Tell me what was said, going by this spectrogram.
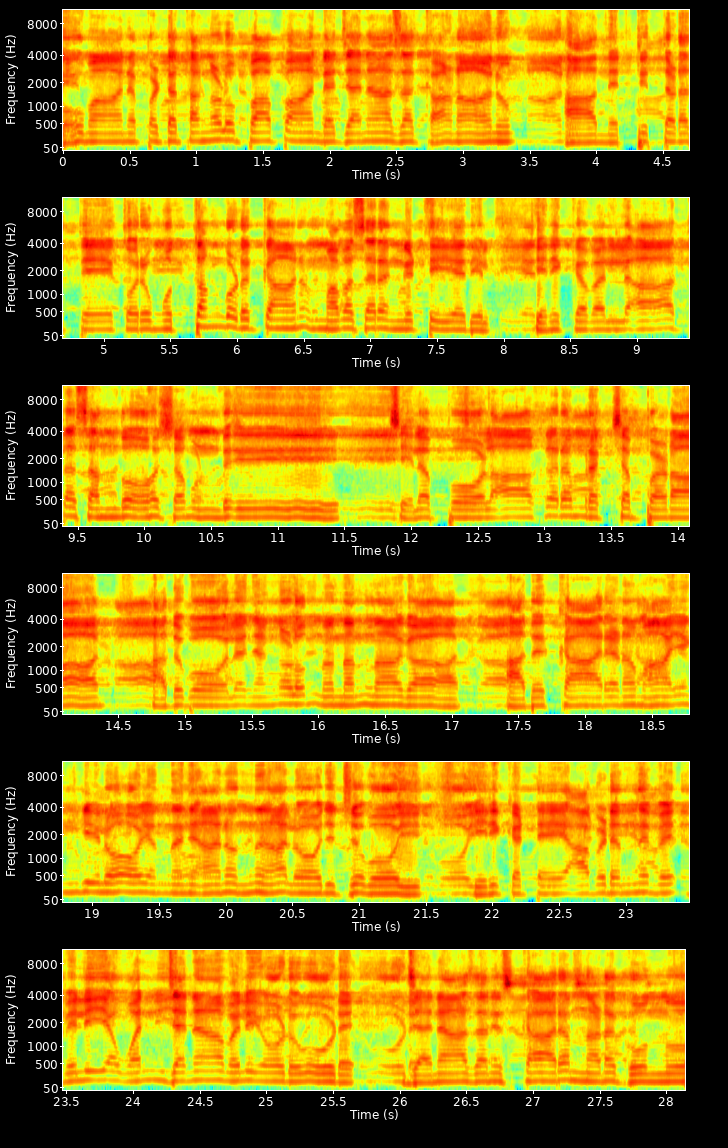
ബഹുമാനപ്പെട്ട തങ്ങളുപ്പാപ്പാന്റെ ജനാസ കാണാനും ആ നെറ്റിത്തടത്തേക്കൊരു മുത്തം കൊടുക്കാനും അവസരം കിട്ടിയതിൽ എനിക്ക് വല്ലാത്ത സന്തോഷമുണ്ട്. ചിലപ്പോൾ ആഹ്റം രക്ഷപ്പെടാൻ അതുപോലെ ഞങ്ങളൊന്ന് നന്നാകാൻ അത് കാരണമായെങ്കിലോ എന്ന് ഞാനൊന്ന് ആലോചിച്ചു പോയി ഇരിക്കട്ടെ അവിടുന്ന് വലിയ വൻ ജനാവലിയോടുകൂടെ ജനാസ നിസ്കാരം നടക്കുന്നു.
